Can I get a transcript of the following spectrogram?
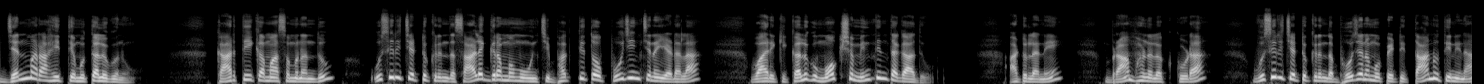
జన్మరాహిత్యము తలుగును. కార్తీకమాసమునందు ఉసిరి చెట్టు క్రింద సాళెగ్రమ్మము ఉంచి భక్తితో పూజించిన ఎడల వారికి కలుగు మోక్షమింతింతగాదు అటులనే బ్రాహ్మణులకు కూడా ఉసిరి చెట్టు క్రింద భోజనము పెట్టి తాను తినినా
